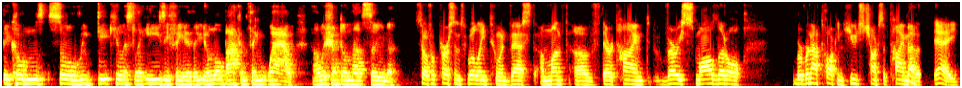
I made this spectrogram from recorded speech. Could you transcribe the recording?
becomes so ridiculously easy for you that you'll look back and think wow i wish i'd done that sooner so if a person's willing to invest a month of their time very small little we're not talking huge chunks of time out of the day,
